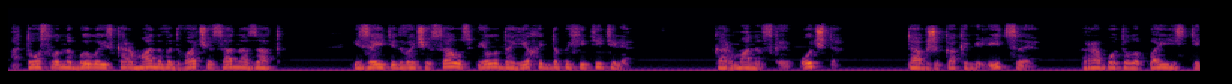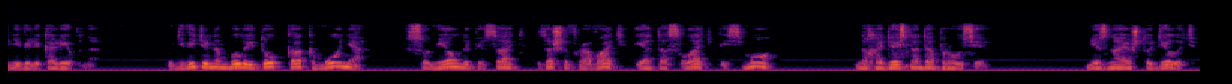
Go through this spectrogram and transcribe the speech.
отослано было из Карманова два часа назад, и за эти два часа успело доехать до похитителя — Кармановская почта, так же, как и милиция, работала поистине великолепно. Удивительным было и то, как Моня сумел написать, зашифровать и отослать письмо, находясь на допросе. Не зная, что делать,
